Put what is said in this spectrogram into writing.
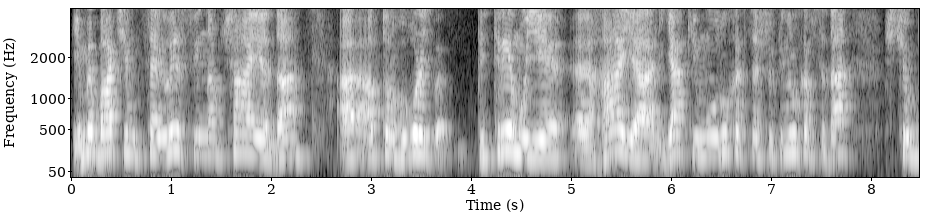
І ми бачимо цей лист, він навчає, да? автор говорить, підтримує е, Гая, як йому рухатися, щоб він рухався, да? щоб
